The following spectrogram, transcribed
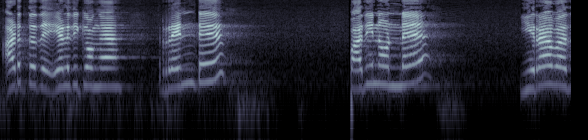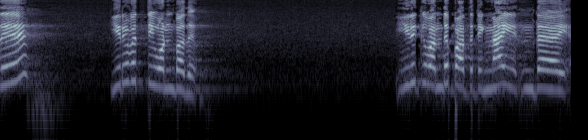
அடுத்தது எழுதிக்கோங்க. ரெண்டு பதினொன்று இருபது இருபத்தி ஒன்பது. இதுக்கு வந்து பார்த்துட்டிங்கன்னா இந்த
